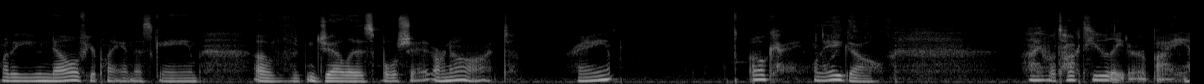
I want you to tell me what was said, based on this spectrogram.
Whether you know if you're playing this game of jealous bullshit or not, right? Okay, well, there you go. I will talk to you later. Bye.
